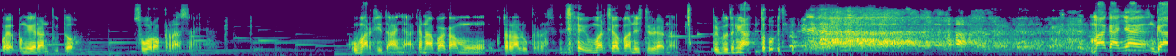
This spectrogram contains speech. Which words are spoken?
Kayak pangeran butuh suara keras saya. Umar ditanya, kenapa kamu terlalu keras? Umar jawabannya sederhana, berbuatan ngantuk. Makanya nggak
